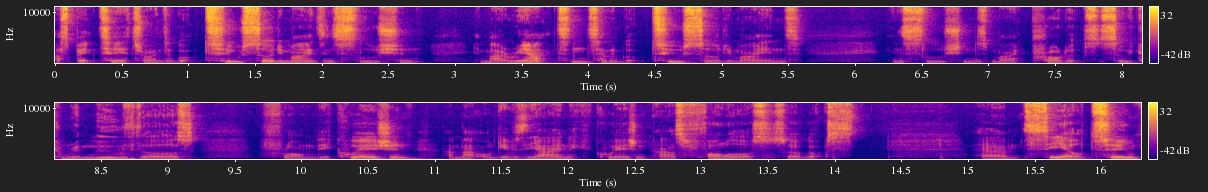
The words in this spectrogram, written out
are spectator ions. I've got two sodium ions in solution in my reactants, and I've got two sodium ions in solution as my products. So we can remove those from the equation, and that will give us the ionic equation as follows. So I've got um, Cl2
